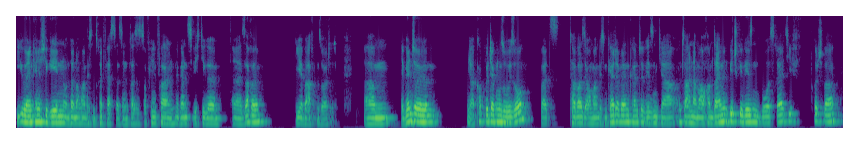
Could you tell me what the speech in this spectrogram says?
die über den Knöchel gehen und dann nochmal ein bisschen trittfester sind. Das ist auf jeden Fall eine ganz wichtige äh, Sache, die ihr beachten solltet. Ähm, eventuell, ja, Kopfbedeckung sowieso, weil es teilweise auch mal ein bisschen kälter werden könnte. Wir sind ja unter anderem auch am Diamond Beach gewesen, wo es relativ frisch war.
